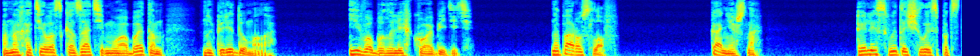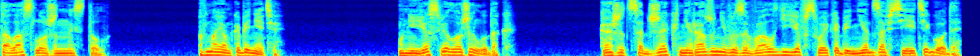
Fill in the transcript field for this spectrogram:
Она хотела сказать ему об этом, но передумала. Его было легко обидеть. На пару слов. «Конечно», Элис вытащила из-под стола сложенный стул. «В моем кабинете». У нее свело желудок. Кажется, Джек ни разу не вызывал ее в свой кабинет за все эти годы.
